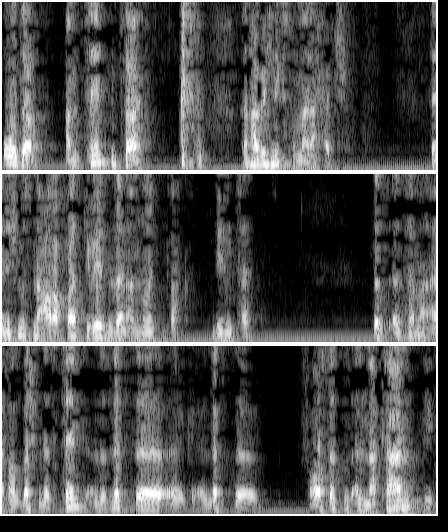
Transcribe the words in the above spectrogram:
oder am zehnten Tag, dann habe ich nichts von meiner Hajj. Denn ich muss in Arafat gewesen sein am neunten Tag, diesem Zeitpunkt. Das ist Al-Zaman. Einfach Beispiel das, zehnte, das letzte, äh, letzte Voraussetzung ist Al-Makan, die,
